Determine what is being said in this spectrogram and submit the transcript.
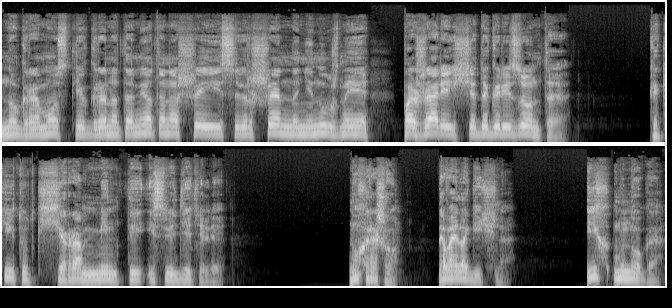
но громоздких гранатомета на шее и совершенно ненужные пожарище до горизонта. Какие тут к херам менты и свидетели? Ну, хорошо, давай логично. Их много.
